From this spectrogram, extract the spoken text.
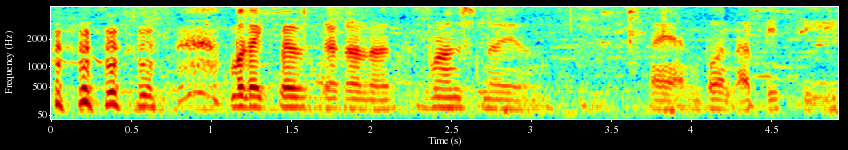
breakfast tsaka lunch. Brunch na yun. Ayan. Bon appetit.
